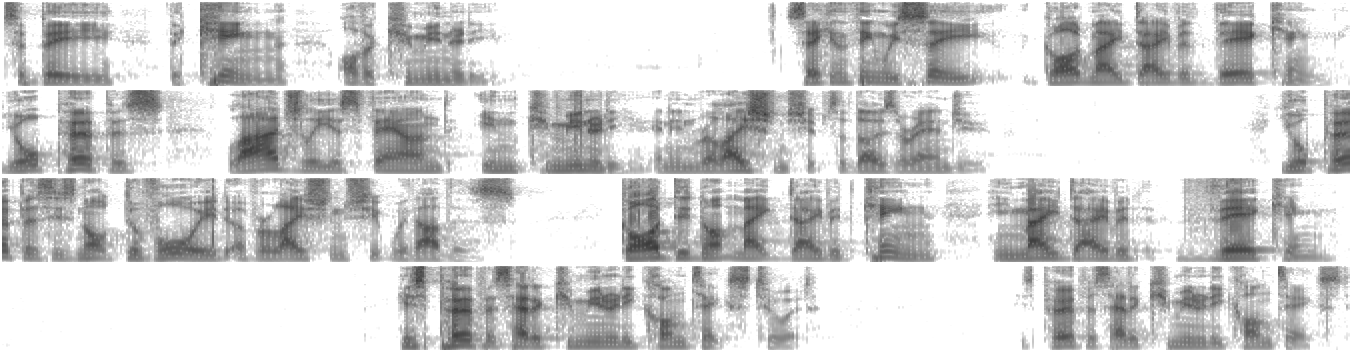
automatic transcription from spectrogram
to be the king of a community. Second thing we see, God made David their king. Your purpose largely is found in community and in relationships of those around you. Your purpose is not devoid of relationship with others. God did not make David king, he made David their king. His purpose had a community context to it. His purpose had a community context.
